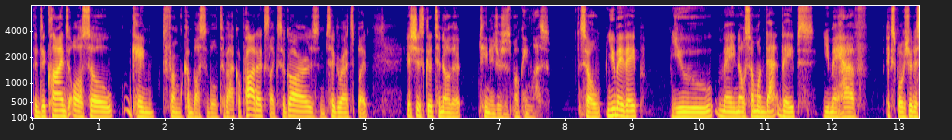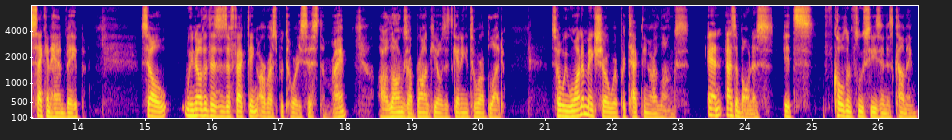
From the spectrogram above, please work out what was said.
The declines also came from combustible tobacco products like cigars and cigarettes, but it's just good to know that teenagers are smoking less. So you may vape, you may know someone that vapes, you may have exposure to secondhand vape. So we know that this is affecting our respiratory system, right? Our lungs, our bronchioles, it's getting into our blood. So we want to make sure we're protecting our lungs. And as a bonus, it's cold and flu season is coming.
